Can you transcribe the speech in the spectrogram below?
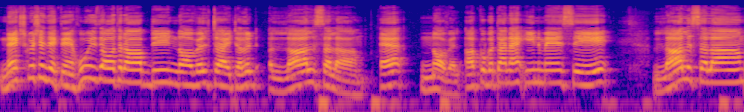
नेक्स्ट क्वेश्चन देखते हैं। Who is the author of the novel titled Lal Salaam? A novel आपको बताना है इनमें से लाल सलाम,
